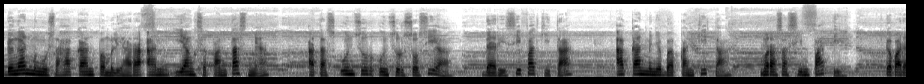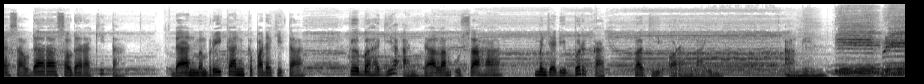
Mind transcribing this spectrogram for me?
dengan mengusahakan pemeliharaan yang sepantasnya atas unsur-unsur sosial dari sifat kita akan menyebabkan kita merasa simpati kepada saudara-saudara kita dan memberikan kepada kita kebahagiaan dalam usaha menjadi berkat bagi orang lain. Amin. Diberikannya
